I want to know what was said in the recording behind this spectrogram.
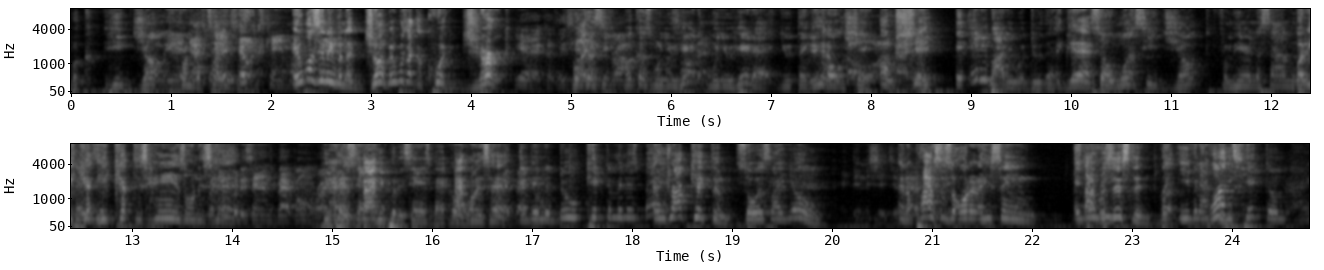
Bec- he jumped Oh, yeah, from the that's why his taser. hands It wasn't even a jump. It was like a quick jerk. Yeah, because Because he, because when you hear that. when you hear that, you think, You hear "Oh shit, Oh I shit! And anybody would do that. Yeah. So once he jumped from hearing the sound of But the he taser, kept he kept his hands on his But he head put his hands back on, right? he, put his his hand- back- he put his hands back, back on. on his head and then the dude kicked him in his back. and drop kicked him. So it's like, yo, And then the shit just In the process of order that he's saying And stop then resisting. But Like, even after he kicked him, I ain't resist-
